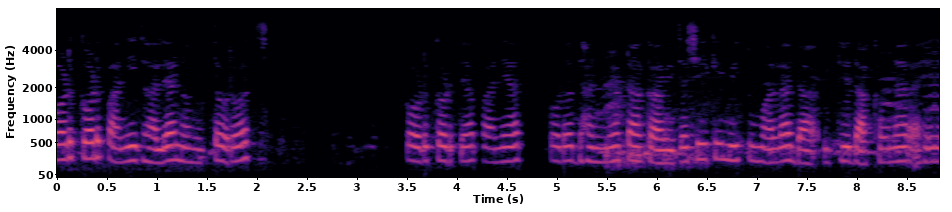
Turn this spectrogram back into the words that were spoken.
कडकड पाणी झाल्यानंतरच कडकडत्या पाण्यात कडधान्य टाकावे. जसे की मी तुम्हाला दा इथे दाखवणार आहे.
